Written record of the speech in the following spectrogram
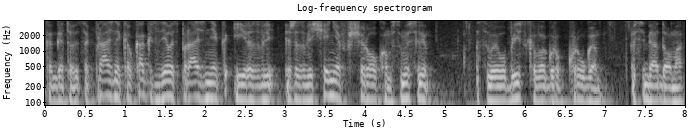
как готовиться к праздникам, как сделать праздник и развле- развлечение в широком смысле своего близкого круга у себя дома.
